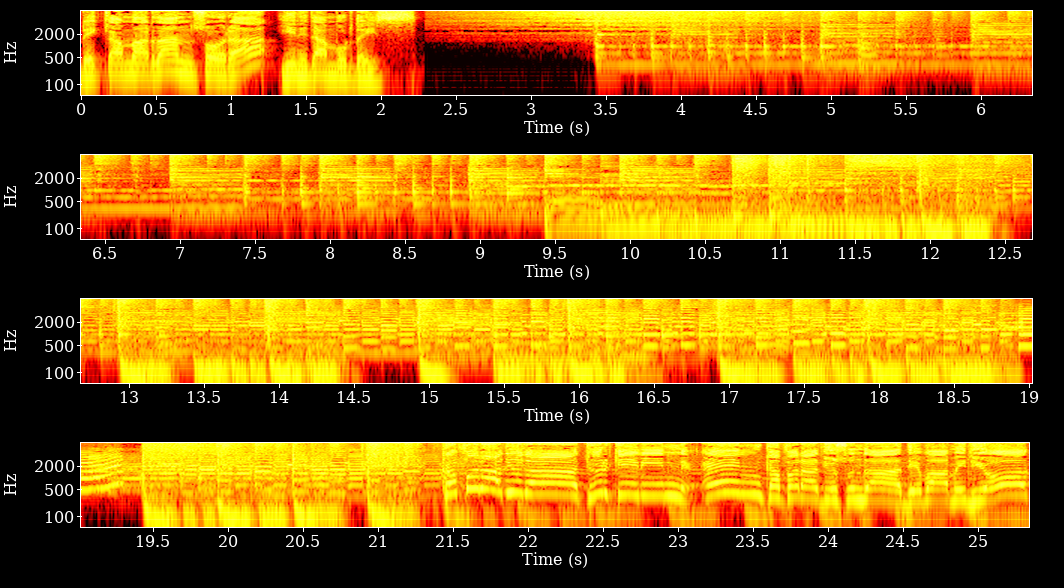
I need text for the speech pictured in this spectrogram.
Reklamlardan sonra yeniden buradayız. Kafa radyosunda devam ediyor.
